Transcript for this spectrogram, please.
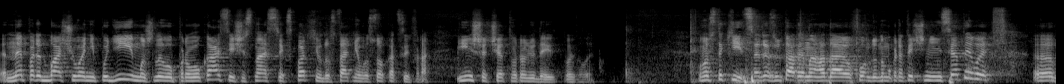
Непередбачувані події, можливо, провокації. 16 експертів достатньо висока цифра. Інше четверо людей відповіли. Ось такі це результати. Нагадаю, фонду демократичні ініціативи. Е,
